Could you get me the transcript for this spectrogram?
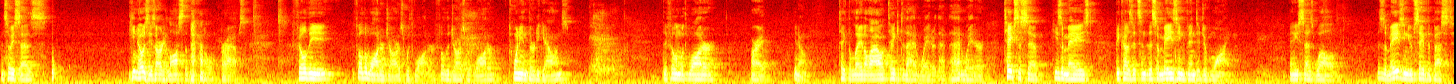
And so he says, he knows he's already lost the battle, perhaps. Fill the, fill the water jars with water. Fill the jars with water. 20 and 30 gallons. They fill them with water. All right, you know, take the ladle out, take it to the head waiter. The head waiter takes a sip. He's amazed because it's in this amazing vintage of wine. And he says, Well, this is amazing. You've saved the best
